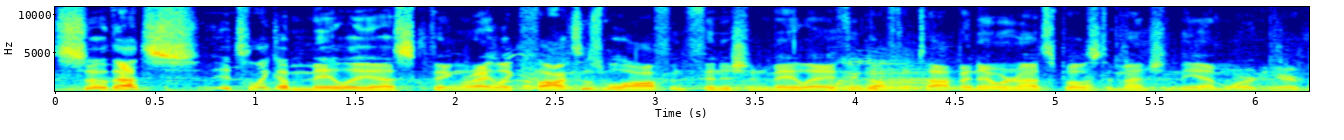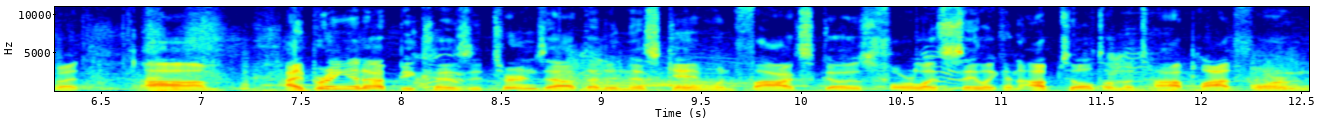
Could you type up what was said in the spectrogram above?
so that's it's like a melee-esque thing, right? Like foxes will often finish in melee. I think off the top. I know we're not supposed to mention the M word here, but um, I bring it up because it turns out that in this game, when Fox goes for let's say like an up tilt on the top platform,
